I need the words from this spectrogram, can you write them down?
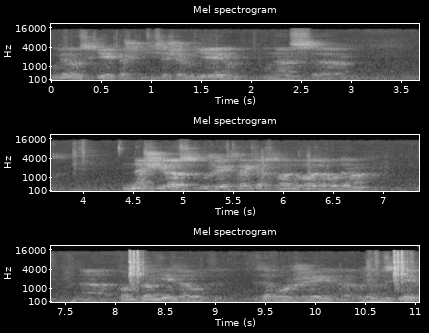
э, Ульяновске почти тысяча людей. У нас э, началось уже строительство нового завода на Комзоне завод, завод же в Ульяновске,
